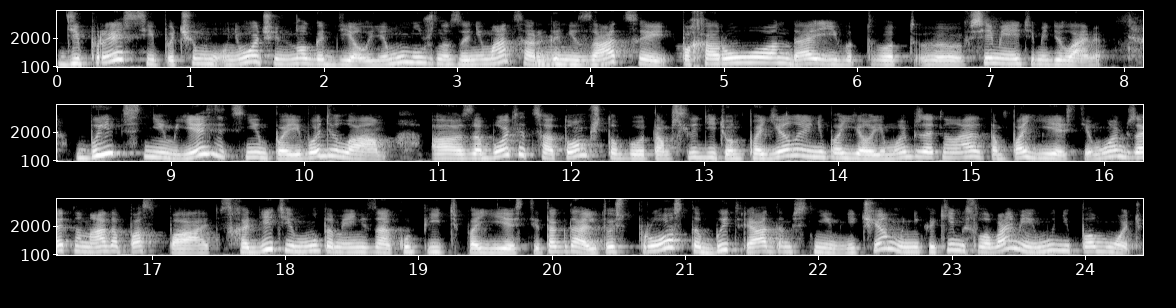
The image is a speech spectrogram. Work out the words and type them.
депрессии. Почему? У него очень много дел. Ему нужно заниматься организацией похорон, да, и вот, вот э, всеми этими делами. Быть с ним, ездить с ним по его делам, э, заботиться о том, чтобы там следить, он поел или не поел, ему обязательно надо там поесть, ему обязательно надо поспать, сходить ему там, я не знаю, купить, поесть и так далее. То есть просто быть рядом с ним, ничем, никакими словами ему не помочь.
